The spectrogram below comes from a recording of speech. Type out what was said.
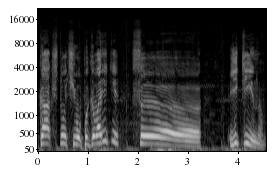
как, что, чего, поговорите с э, Якином,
